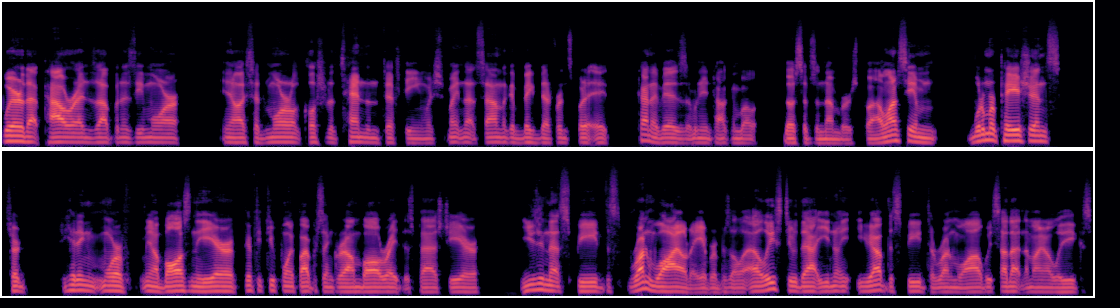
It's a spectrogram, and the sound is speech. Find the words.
where that power ends up, and is he more you know, I said more closer to 10 than 15, which might not sound like a big difference, but it kind of is when you're talking about those types of numbers. But I want to see him a little more patience, start hitting more, you know, balls in the air, 52.5% ground ball rate this past year, using that speed, just run wild, Abrams. At least do that. You know, you have the speed to run wild. We saw that in the minor leagues.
